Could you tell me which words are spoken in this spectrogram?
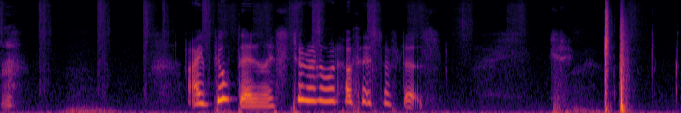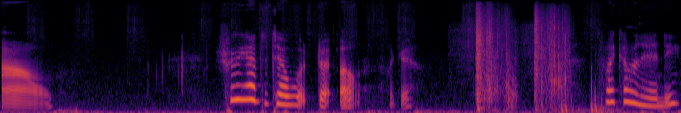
I built that and I still don't know what half that stuff does. Ow. Just really had to tell what the, oh, okay. This might come in handy.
